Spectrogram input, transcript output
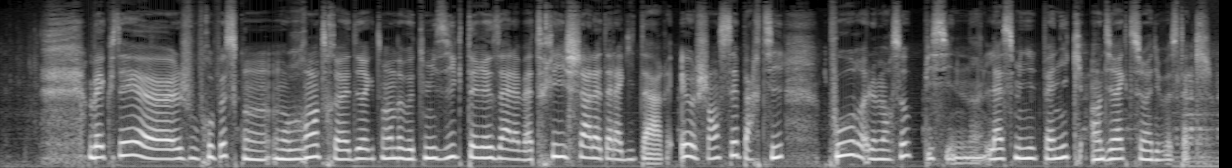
Bah écoutez, je vous propose qu'on rentre directement dans votre musique. Teresa à la batterie, Charlotte à la guitare et au chant. C'est parti pour le morceau Piscine. Last Minute Panique en direct sur Radio Vostok.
